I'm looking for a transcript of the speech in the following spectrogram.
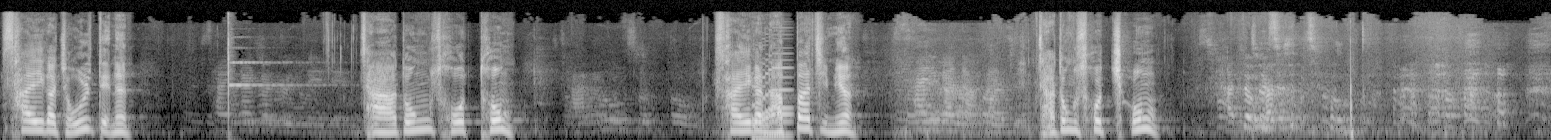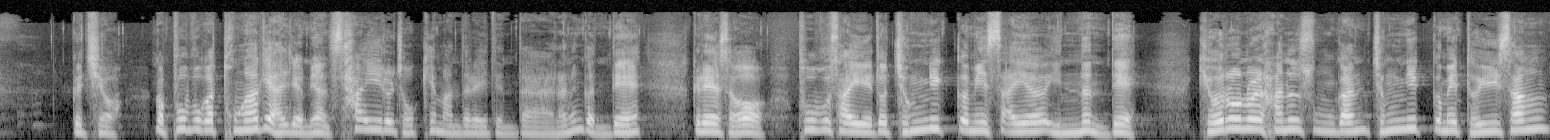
사이가 좋을 때는 자동 소통. 사이가 나빠지면 자동 소총. 그렇죠. 그러니까 부부가 통하게 하려면 사이를 좋게 만들어야 된다라는 건데 그래서 부부 사이에도 적립금이 쌓여 있는데 결혼을 하는 순간 적립금에 더 이상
